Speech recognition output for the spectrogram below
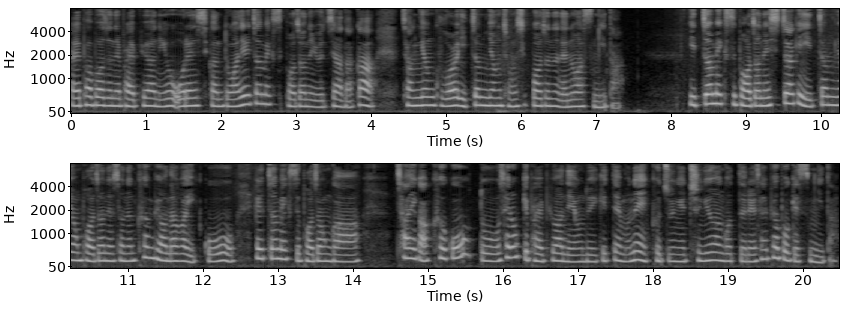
알파 버전을 발표한 이후 오랜 시간 동안 1.x 버전을 유지하다가 작년 9월 2.0 정식 버전을 내놓았습니다. 2.x 버전의 시작인 2.0 버전에서는 큰 변화가 있고 1.x 버전과 차이가 크고 또 새롭게 발표한 내용도 있기 때문에 그 중에 중요한 것들을 살펴보겠습니다.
